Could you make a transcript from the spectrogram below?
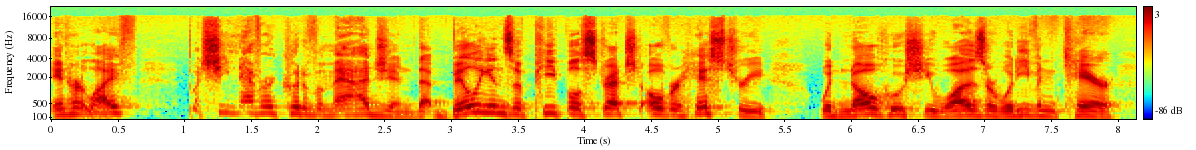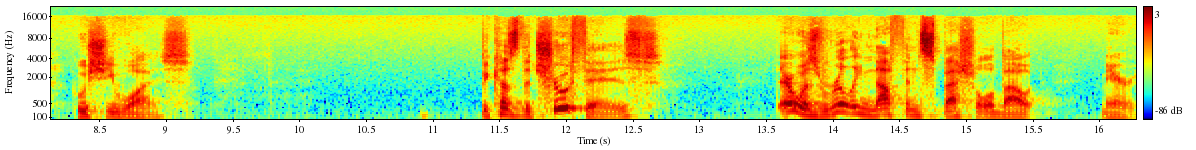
in her life, but she never could have imagined that billions of people stretched over history would know who she was or would even care who she was. Because the truth is, there was really nothing special about Mary.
